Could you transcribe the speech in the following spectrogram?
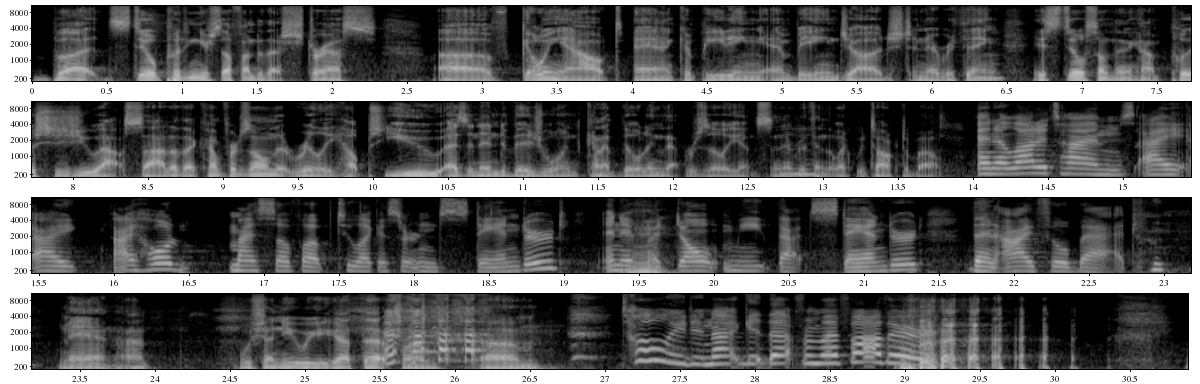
but still putting yourself under that stress of going out and competing and being judged and everything mm-hmm. is still something that kind of pushes you outside of that comfort zone that really helps you as an individual and kind of building that resilience and everything mm-hmm. that like we talked about. And a lot of times I, I, I hold myself up to like a certain standard. And if I mm. don't meet that standard, then I feel bad. Man, I wish I knew where you got that from. Um, totally did not get that from my father.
